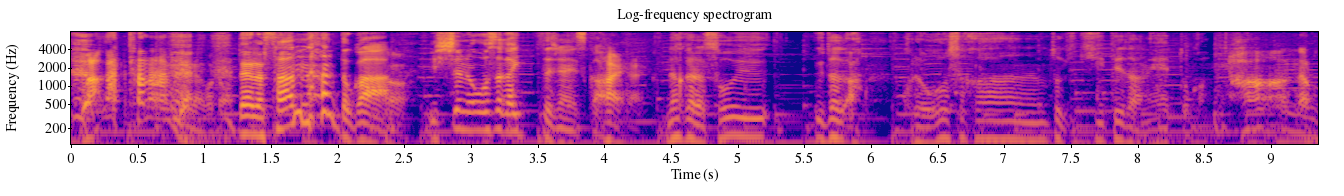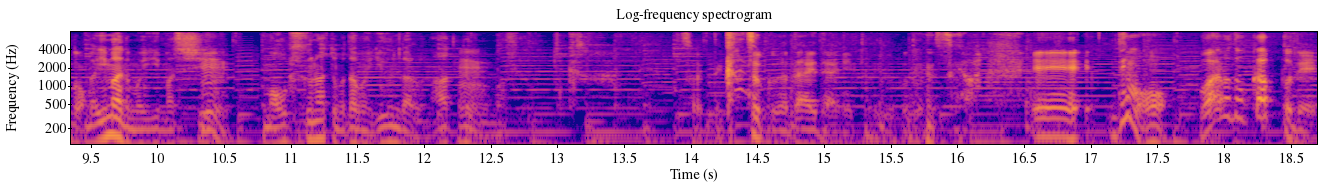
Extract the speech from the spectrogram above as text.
曲がったな」みたいなこと。だから三男とか一緒に大阪行ってたじゃないですか、はいはい。だからそういう歌あこれ大阪の時聞いてたねとか、はあなるほど、まあ、今でも言いますし、うん。まあ、大きくなっても多分言うんだろうなって思いますよ、そうやって家族が代々にということですが、えーでもワールドカップで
